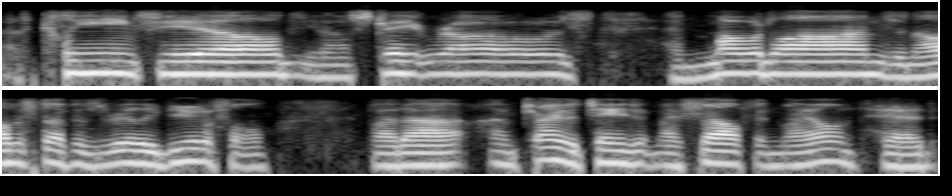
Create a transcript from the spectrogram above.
a clean field, you know, straight rows and mowed lawns and all this stuff is really beautiful. But uh, I'm trying to change it myself in my own head,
